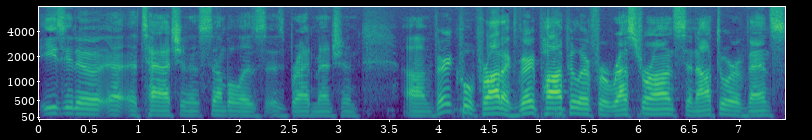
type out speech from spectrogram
easy to uh, attach and assemble, as, as Brad mentioned. Um, very cool product, very popular for restaurants and outdoor events.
